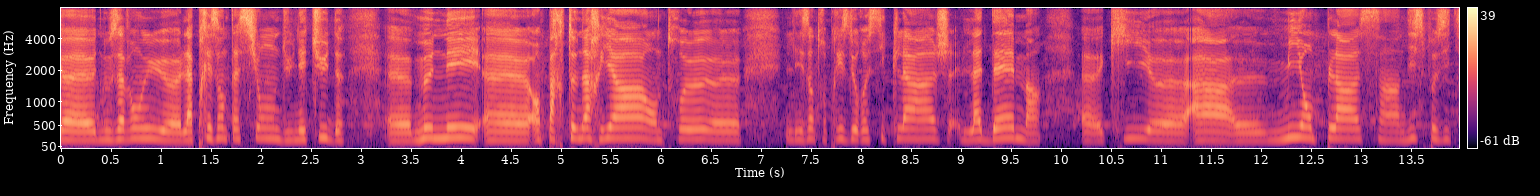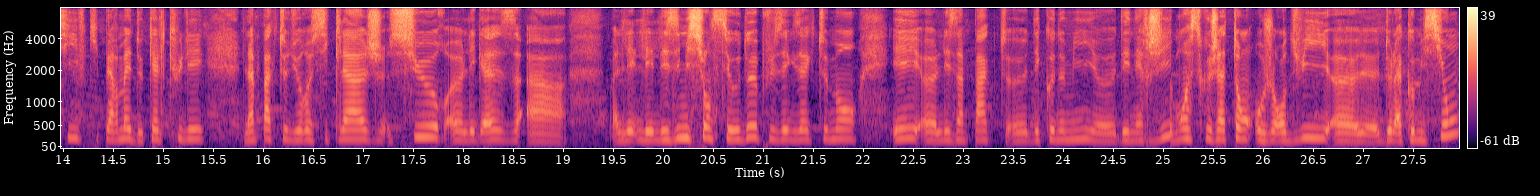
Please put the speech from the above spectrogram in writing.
euh, nous avons eu euh, la présentation d'une étude euh, menée en partenariat entre les entreprises de recyclage, l'ADEME, qui a mis en place un dispositif qui permet de calculer l'impact du recyclage sur les gaz à les, émissions de CO2 plus exactement et les impacts d'économie d'énergie. Moi, ce que j'attends aujourd'hui de la Commission,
